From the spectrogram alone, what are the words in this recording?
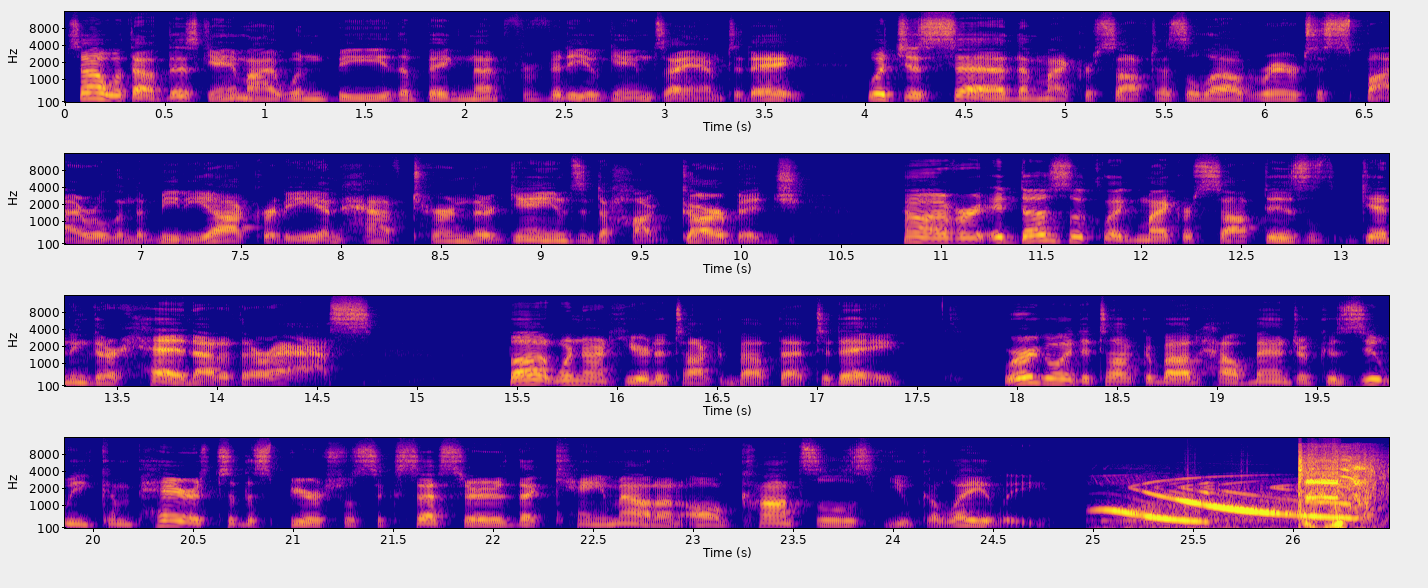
So without this game, I wouldn't be the big nut for video games I am today. Which is sad that Microsoft has allowed Rare to spiral into mediocrity and have turned their games into hot garbage. However, it does look like Microsoft is getting their head out of their ass. But we're not here to talk about that today. We're going to talk about how Banjo Kazooie compares to the spiritual successor that came out on all consoles, Yooka-Laylee.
